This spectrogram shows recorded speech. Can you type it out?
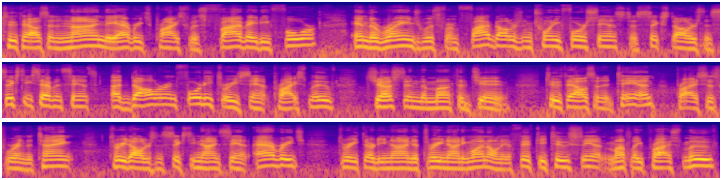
2009, the average price was 584 and the range was from $5.24 to $6.67, a $1.43 price move just in the month of June. 2010, prices were in the tank, $3.69 average, 339 to 391, only a 52 cent monthly price move.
